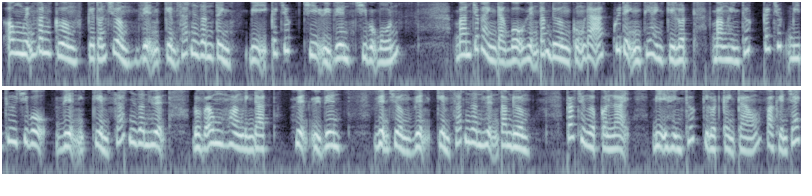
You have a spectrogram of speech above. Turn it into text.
Ông Nguyễn Văn Cường, kế toán trưởng Viện Kiểm sát Nhân dân tỉnh bị cách chức tri ủy viên tri bộ 4. Ban chấp hành Đảng bộ huyện Tam Đường cũng đã quyết định thi hành kỷ luật bằng hình thức cách chức bí thư tri bộ Viện Kiểm sát Nhân dân huyện đối với ông Hoàng Đình Đạt, huyện ủy viên, Viện trưởng Viện Kiểm sát Nhân dân huyện Tam Đường. Các trường hợp còn lại bị hình thức kỷ luật cảnh cáo và khiển trách.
